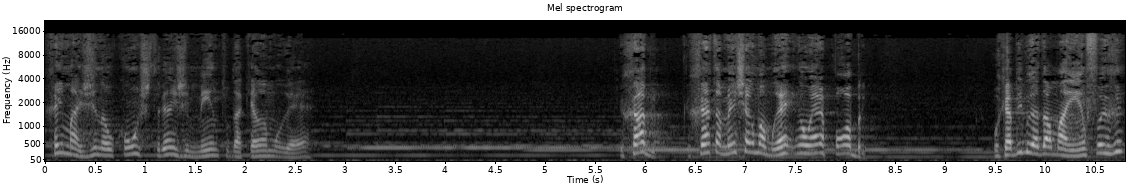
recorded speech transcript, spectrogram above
Você imagina o constrangimento daquela mulher. E sabe, certamente era uma mulher que não era pobre. Porque a Bíblia dá uma ênfase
